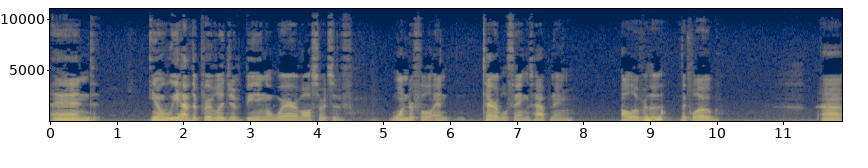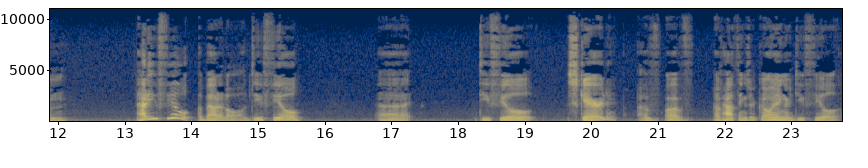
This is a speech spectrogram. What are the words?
and you know, we have the privilege of being aware of all sorts of wonderful and terrible things happening all over the, the globe. Um, how do you feel about it all? Do you feel uh, do you feel scared of of of how things are going, or do you feel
